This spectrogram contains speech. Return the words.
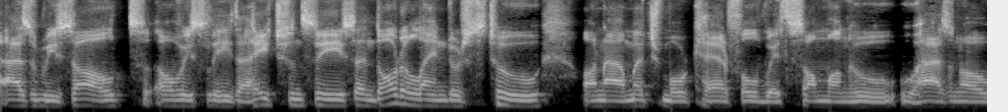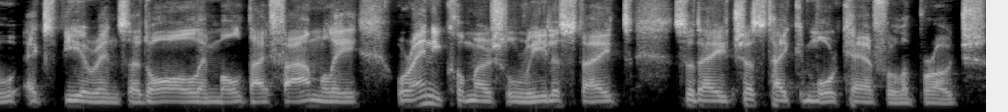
as a result, obviously the agencies and other lenders too are now much more careful with someone who, who has no experience at all in multifamily or any commercial real estate. So they just take a more careful approach.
